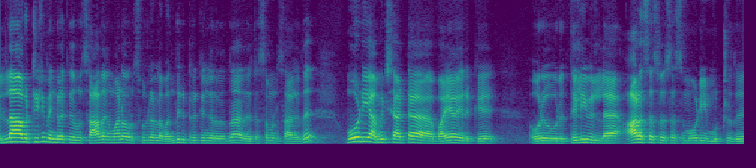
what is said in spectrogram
எல்லாவற்றிலும் எங்களுக்கு ஒரு சாதகமான ஒரு சூழலில் வந்துக்கிட்டு இருக்குங்கிறது தான் அது ரெசமன்ஸ் ஆகுது. மோடி அமித்ஷாட்ட பயம் இருக்குது ஒரு ஒரு தெளிவில்லை. ஆர்எஸ்எஸ் வர்சஸ் மோடி முற்றுது.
